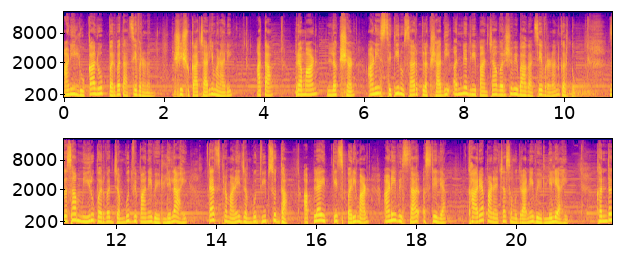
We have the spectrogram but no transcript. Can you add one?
आणि लोकालोक पर्वताचे वर्णन। श्री शुकाचार्य म्हणाले आता प्रमाण लक्षण आणि स्थितीनुसार प्लक्षादी अन्य द्वीपांच्या वर्षविभागाचे वर्णन करतो. जसा मेरू पर्वत जंबूद्वीपाने वेढलेला आहे त्याचप्रमाणे जंबूद्वीपसुद्धा आपल्या इतकेच परिमाण आणि विस्तार असलेल्या खाऱ्या पाण्याच्या समुद्राने वेढलेले आहे. खंदक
